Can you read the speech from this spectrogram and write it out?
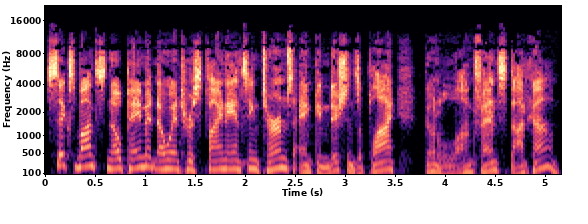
Six months, no payment, no interest financing terms and conditions apply. Go to longfence.com.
